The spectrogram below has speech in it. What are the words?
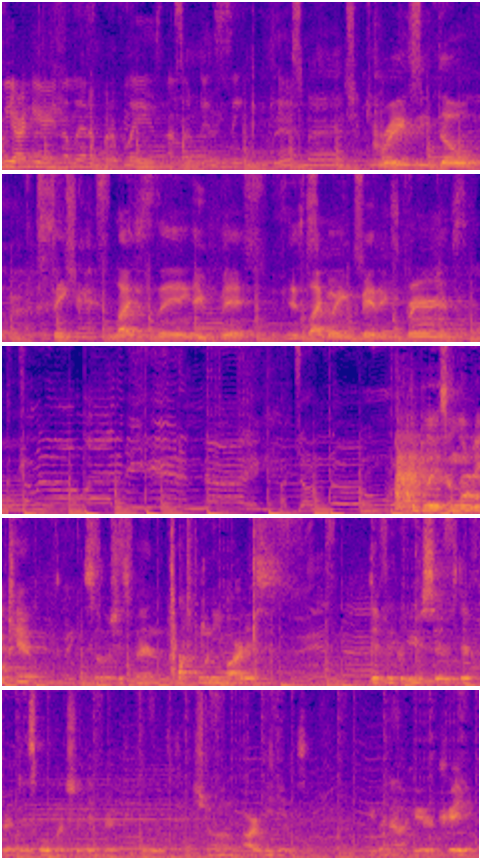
We are here in Atlanta for the Blaze Unlimited Sync Crazy dope sync licensing event. It's like an event experience. The Blaze Unlimited Camp. So it's just been like 20 artists, different producers, different, this whole bunch of different people with strong art mediums. We've been out here creating.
